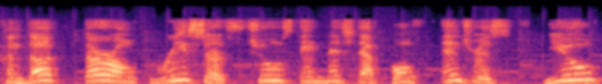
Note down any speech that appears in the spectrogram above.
Conduct thorough research. Choose a niche that both interests you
